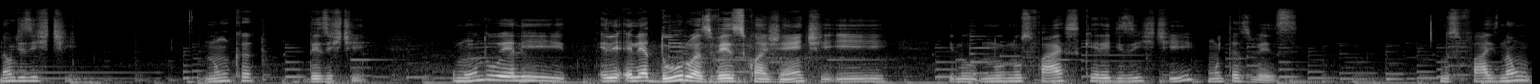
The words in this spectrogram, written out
não desistir, nunca desistir. O mundo ele, ele, ele é duro às vezes com a gente e, e no, no, nos faz querer desistir muitas vezes nos faz não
